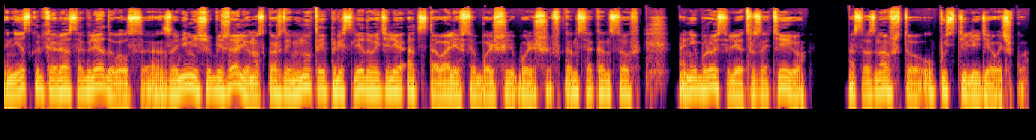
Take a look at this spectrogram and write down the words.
Несколько раз оглядывался, за ним еще бежали, но с каждой минутой преследователи отставали все больше и больше. В конце концов, они бросили эту затею, осознав, что упустили девочку.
